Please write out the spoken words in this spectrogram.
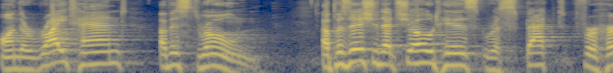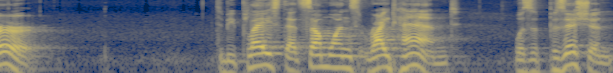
on the right hand of his throne, a position that showed his respect for her. To be placed at someone's right hand was a position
